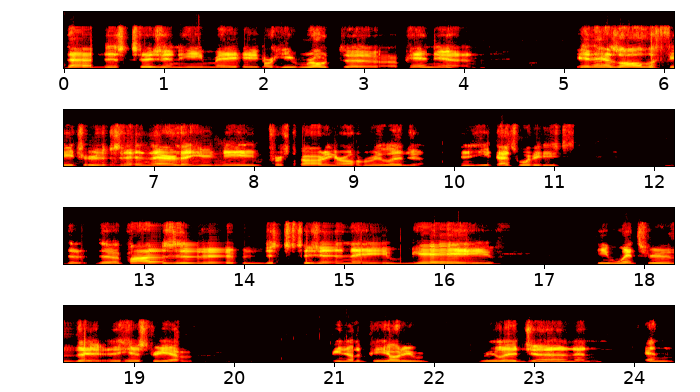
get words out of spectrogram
that decision he made or he wrote the opinion it has all the features in there that you need for starting your own religion and he that's what he's the the positive decision they gave he went through the, the history of you know the peyote religion and and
